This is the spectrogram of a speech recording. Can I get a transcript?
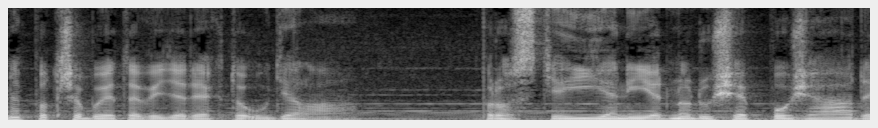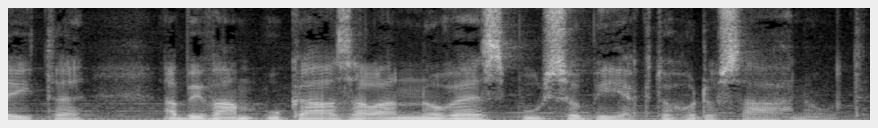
Nepotřebujete vidět, jak to udělá. Prostě jí jen jednoduše požádejte, aby vám ukázala nové způsoby, jak toho dosáhnout.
